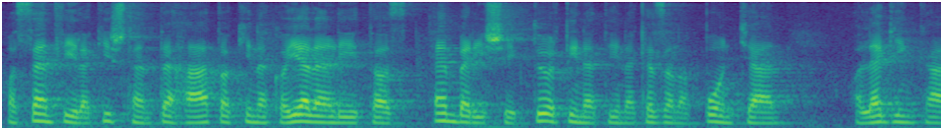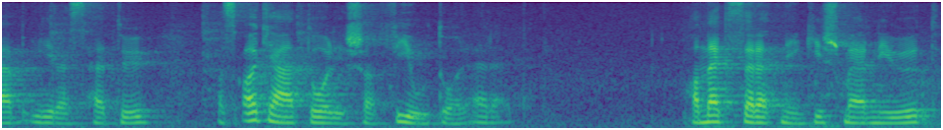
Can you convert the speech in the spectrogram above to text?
A Szentlélek Isten tehát, akinek a jelenléte az emberiség történetének ezen a pontján a leginkább érezhető, az atyától és a fiútól ered. Ha meg szeretnénk ismerni őt,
